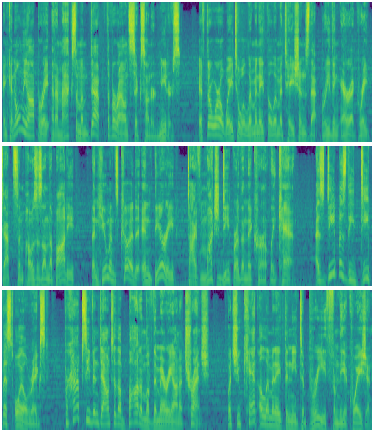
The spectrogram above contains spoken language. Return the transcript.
and can only operate at a maximum depth of around 600 meters. If there were a way to eliminate the limitations that breathing air at great depths imposes on the body, then humans could, in theory, dive much deeper than they currently can. As deep as the deepest oil rigs, perhaps even down to the bottom of the Mariana Trench, but you can't eliminate the need to breathe from the equation,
